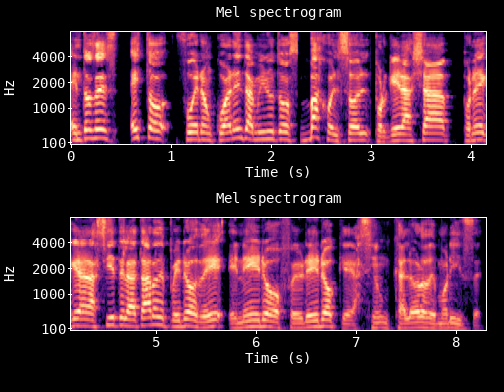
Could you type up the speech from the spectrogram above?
Entonces, esto fueron 40 minutos bajo el sol, porque era ya, poner que eran las 7 de la tarde, pero de enero o febrero, que hacía un calor de morirse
